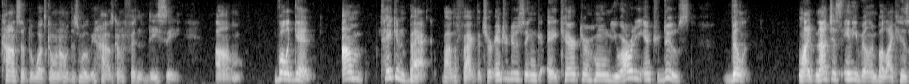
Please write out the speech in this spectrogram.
concept of what's going on with this movie and how it's going to fit into DC. Um, well, again, I'm taken back by the fact that you're introducing a character whom you already introduced villain. Like not just any villain, but like his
